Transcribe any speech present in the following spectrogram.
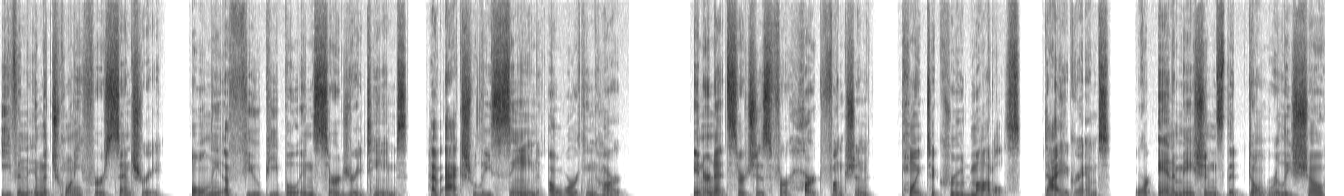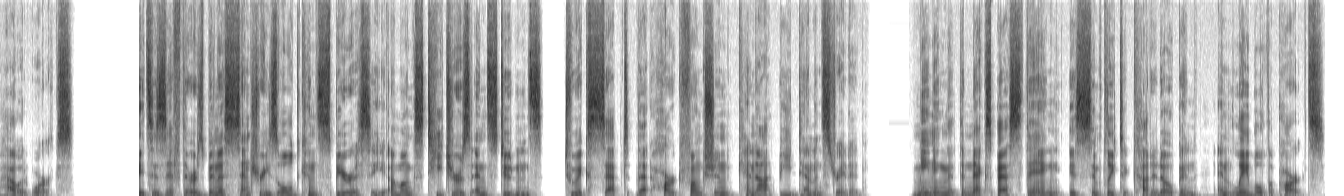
Even in the 21st century, only a few people in surgery teams have actually seen a working heart. Internet searches for heart function point to crude models, diagrams, or animations that don't really show how it works. It's as if there has been a centuries old conspiracy amongst teachers and students to accept that heart function cannot be demonstrated, meaning that the next best thing is simply to cut it open and label the parts.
